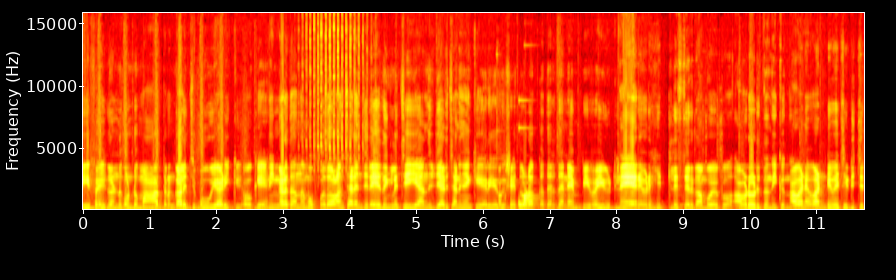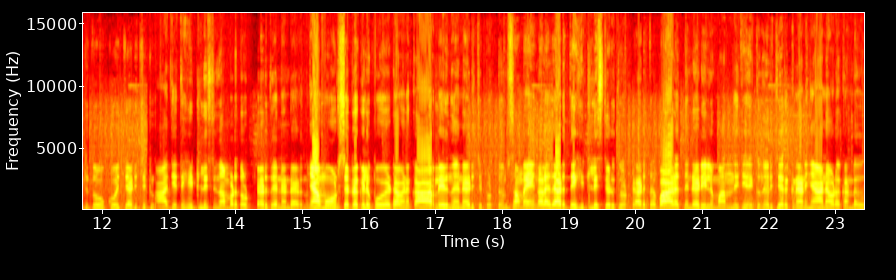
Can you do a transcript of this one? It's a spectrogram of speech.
പി ഫൈവ് ഗണ്ണ് കൊണ്ട് മാത്രം കളിച്ച് ബൂയി അടിക്കും. ഓക്കെ നിങ്ങൾ തന്ന മുപ്പതോളം ചലഞ്ചിൽ ഏതെങ്കിലും ചെയ്യാന്ന് വിചാരിച്ചാണ് ഞാൻ കേറിയത്. പക്ഷെ തുടക്കത്തിൽ തന്നെ എം പി ഫൈവ് കിട്ടി. നേരെ ഒരു ഹിറ്റ് ലിസ്റ്റ് എടുക്കാൻ പോയപ്പോൾ അവിടെ ഒരുത്തൻ നിൽക്കുന്നു അവനെ വണ്ടി വെച്ച് ഇടിച്ചിട്ട് തോക്ക് വെച്ച് അടിച്ചിട്ടു. ആദ്യത്തെ ഹിറ്റ് ലിസ്റ്റ് നമ്മുടെ തൊട്ടടുത്ത് തന്നെ ഉണ്ടായിരുന്നു. ഞാൻ മോൺസ്റ്റർ ട്രക്കിൽ പോയിട്ട് അവനെ കാറിലിരുന്ന് തന്നെ അടിച്ചിട്ടു. ഒട്ടും സമയം കളയാതെ അടുത്ത ഹിറ്റ് ലിസ്റ്റ് എടുത്തു. തൊട്ട് അടുത്ത പാഴത്തിന്റെ അടിയിൽ മന്നിച്ച് നിൽക്കുന്ന ഒരു ചെറുക്കനാണ് ഞാൻ അവിടെ കണ്ടത്.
